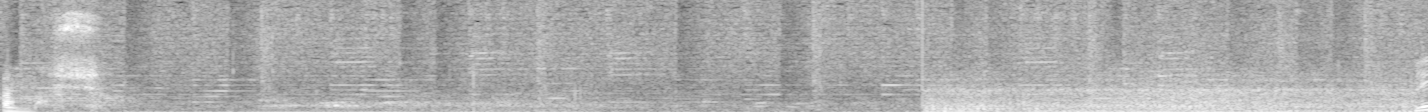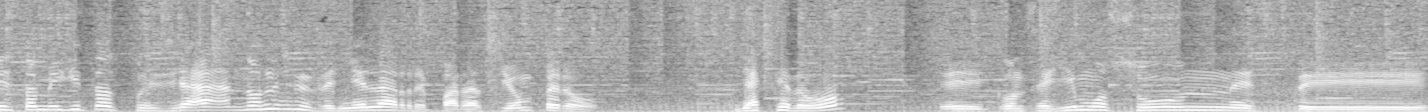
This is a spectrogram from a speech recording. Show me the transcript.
Vamos. Listo amiguitos pues ya no les enseñé la reparación pero ya quedó eh, conseguimos un este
